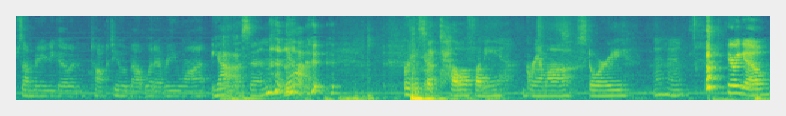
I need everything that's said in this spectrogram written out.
somebody to go and talk to about whatever you want. and Yeah. Listen. Yeah. or just like tell a funny grandma story. Here we go.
